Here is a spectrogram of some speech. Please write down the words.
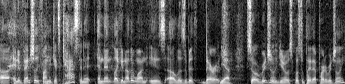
Uh, and eventually, finally gets cast in it. And then, like another one is uh, Elizabeth Berridge. Yeah. So originally, do you know who was supposed to play that part originally?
